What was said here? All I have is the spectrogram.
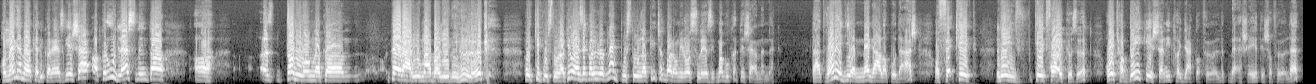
Ha megemelkedik a rezgése akkor úgy lesz mint a, a, a tanulónknak a terráriumában lévő hüllők hogy kipusztulnak, jó ezek a hüllők nem pusztulnak ki csak baromi rosszul érzik magukat és elmennek. Tehát van egy ilyen megállapodás a két lény, két faj között hogyha békésen itt hagyják a föld belsejét és a földet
